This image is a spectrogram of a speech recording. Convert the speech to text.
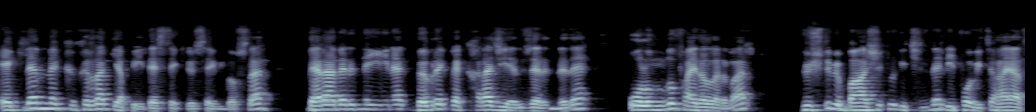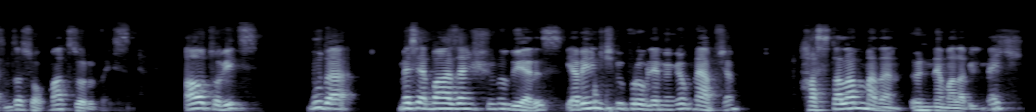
eklem ve kıkırdak yapıyı destekliyor sevgili dostlar. Beraberinde yine böbrek ve karaciğer üzerinde de olumlu faydaları var. Güçlü bir bağışıklık içinde lipoviti hayatımıza sokmak zorundayız. Autovit bu da mesela bazen şunu duyarız. Ya benim hiçbir problemim yok ne yapacağım? Hastalanmadan önlem alabilmek,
